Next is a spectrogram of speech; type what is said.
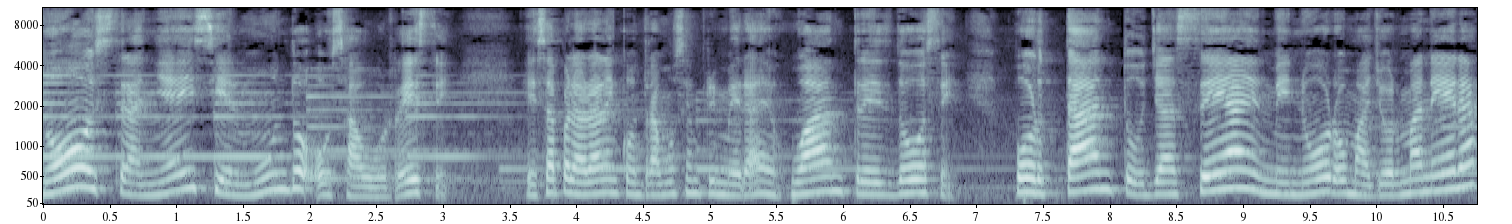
no os extrañéis si el mundo os aborrece. Esa palabra la encontramos en primera de Juan 3:12. Por tanto, ya sea en menor o mayor manera,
